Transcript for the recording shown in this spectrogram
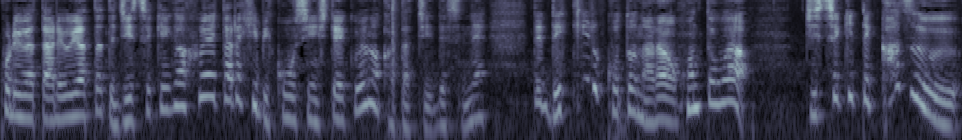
これをやったあれをやったって実績が増えたら日々更新していくような形ですね。で、できることなら、本当は、実績って数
